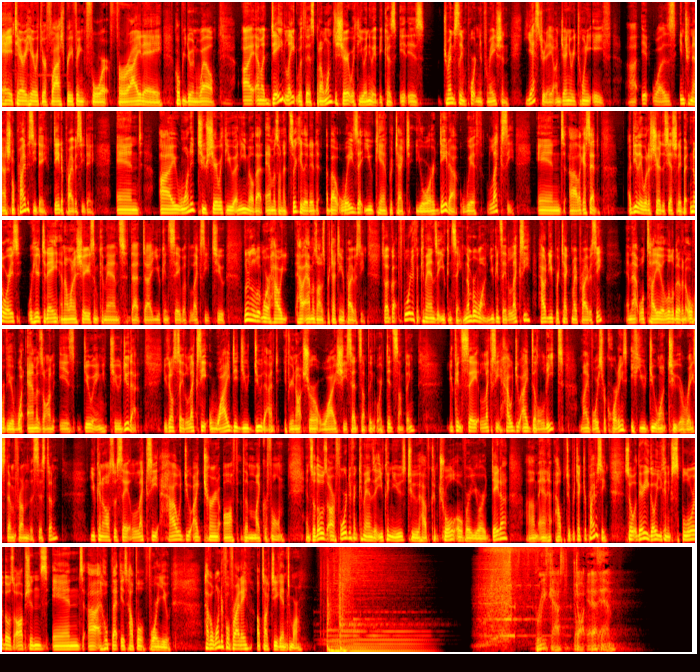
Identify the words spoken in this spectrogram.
Hey, Terry here with your flash briefing for Friday. Hope you're doing well. I am a day late with this, but I wanted to share it with you anyway because it is tremendously important information. Yesterday, on January 28th, uh, it was International Privacy Day, Data Privacy Day. And I wanted to share with you an email that Amazon had circulated about ways that you can protect your data with Lexi. And uh, like I said, Ideally, I would have shared this yesterday, but no worries. We're here today, and I want to show you some commands that uh, you can say with Lexi to learn a little bit more how how Amazon is protecting your privacy. So I've got four different commands that you can say. Number one, you can say Lexi, how do you protect my privacy? And that will tell you a little bit of an overview of what Amazon is doing to do that. You can also say, Lexi, why did you do that? If you're not sure why she said something or did something. You can say, Lexi, how do I delete my voice recordings if you do want to erase them from the system? You can also say, Lexi, how do I turn off the microphone? And so those are four different commands that you can use to have control over your data um, and help to protect your privacy. So there you go. You can explore those options, and uh, I hope that is helpful for you. Have a wonderful Friday. I'll talk to you again tomorrow. briefcast.fm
